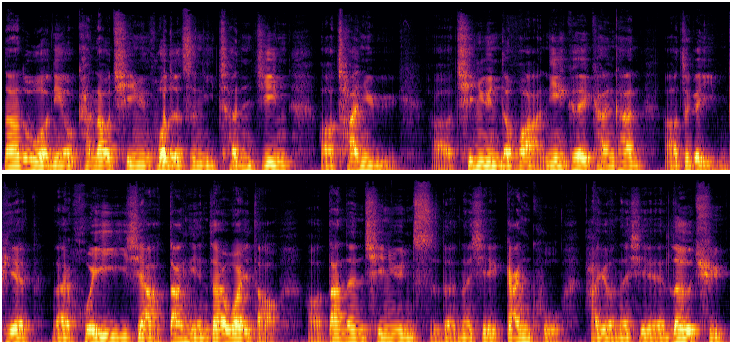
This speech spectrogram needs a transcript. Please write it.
那如果你有看到清运，或者是你曾经哦参与呃清运的话，你也可以看看啊这个影片来回忆一下当年在外岛。哦，担任清运时的那些甘苦，还有那些乐趣。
